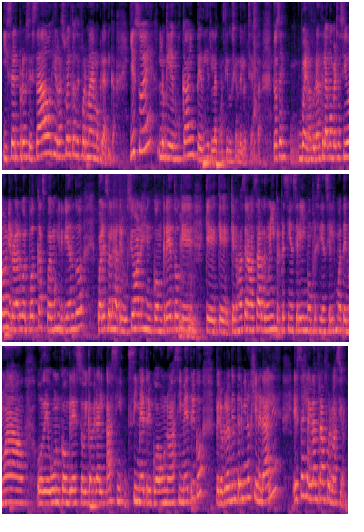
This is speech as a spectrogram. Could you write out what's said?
y ser procesados y resueltos de forma democrática. Y eso es lo que buscaba impedir la Constitución del 80. Entonces, bueno, durante la conversación y a lo largo del podcast podemos ir viendo cuáles son las atribuciones en concreto que, Ujú. que, que- que nos hacen avanzar de un hiperpresidencialismo, un presidencialismo atenuado o de un Congreso bicameral asimétrico a uno asimétrico, pero creo que en términos generales esa es la gran transformación.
